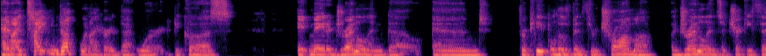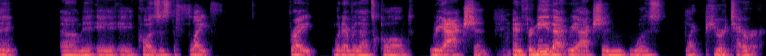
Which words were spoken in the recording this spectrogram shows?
And I tightened up when I heard that word because it made adrenaline go. And for people who've been through trauma, adrenaline's a tricky thing. Um, it, it, it, causes the flight, fright, whatever that's called, reaction. Mm-hmm. And for me, that reaction was like pure terror.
